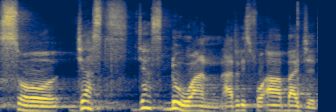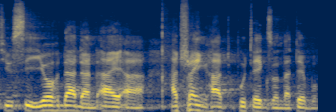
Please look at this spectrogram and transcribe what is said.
So just just do one, at least for our budget. You see, your dad and I are, are trying hard to put eggs on the table.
